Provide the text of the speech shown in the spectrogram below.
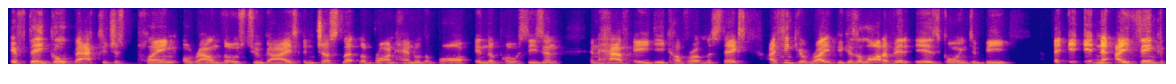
if they go back to just playing around those two guys and just let LeBron handle the ball in the postseason and have AD cover up mistakes, I think you're right because a lot of it is going to be it, it, I think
